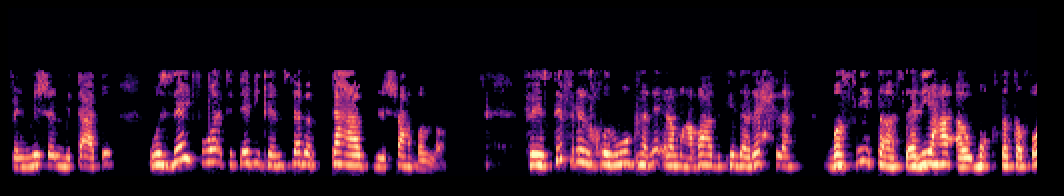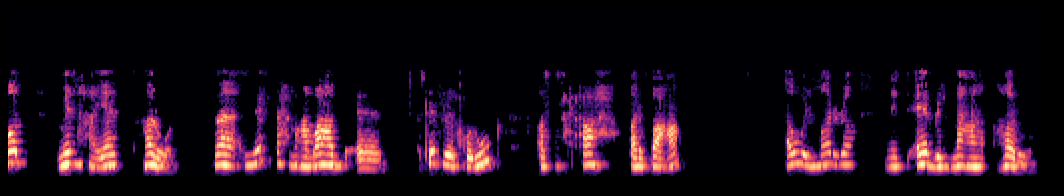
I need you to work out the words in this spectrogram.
في الميشن بتاعته وإزاي في وقت تاني كان سبب تعب لشعب الله. في سفر الخروج هنقرأ مع بعض كده رحلة بسيطة سريعة أو مقتطفات من حياة هارون. فنفتح مع بعض آه، سفر الخروج. أصحاح أربعة. أول مرة نتقابل مع هارون.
